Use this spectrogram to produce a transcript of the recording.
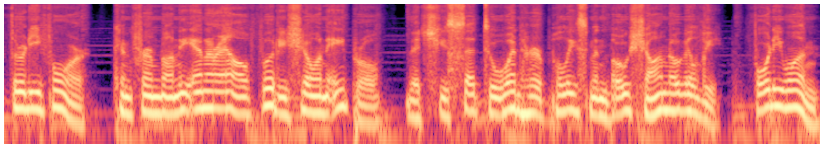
34, confirmed on the NRL Footy show in April, that she's set to wed her policeman beau Sean Ogilvy, 41.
